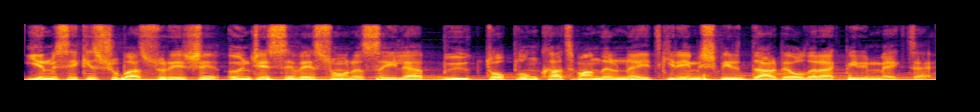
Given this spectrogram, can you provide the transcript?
28 Şubat süreci öncesi ve sonrasıyla büyük toplum katmanlarını etkilemiş bir darbe olarak bilinmekte.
